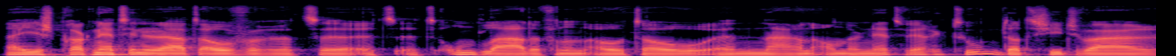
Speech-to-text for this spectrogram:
Nou, je sprak net inderdaad over het, uh, het, het ontladen van een auto uh, naar een ander netwerk toe. Dat is iets waar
